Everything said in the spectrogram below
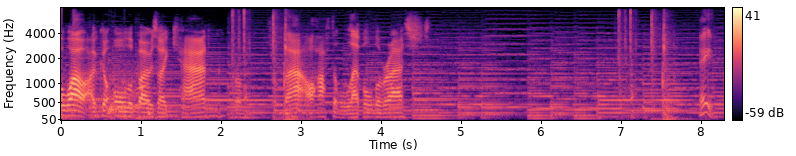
Oh wow, I've got all the bows I can from, from that. I'll have to level the rest. Hey.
